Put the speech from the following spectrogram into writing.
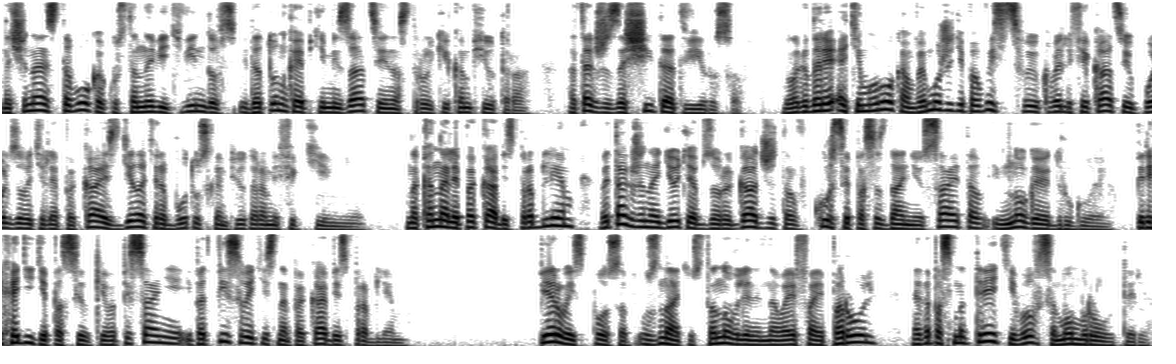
Начиная с того, как установить Windows и до тонкой оптимизации настройки компьютера, а также защиты от вирусов. Благодаря этим урокам вы можете повысить свою квалификацию пользователя ПК и сделать работу с компьютером эффективнее. На канале ПК без проблем вы также найдете обзоры гаджетов, курсы по созданию сайтов и многое другое. Переходите по ссылке в описании и подписывайтесь на ПК без проблем. Первый способ узнать установленный на Wi-Fi пароль – это посмотреть его в самом роутере.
